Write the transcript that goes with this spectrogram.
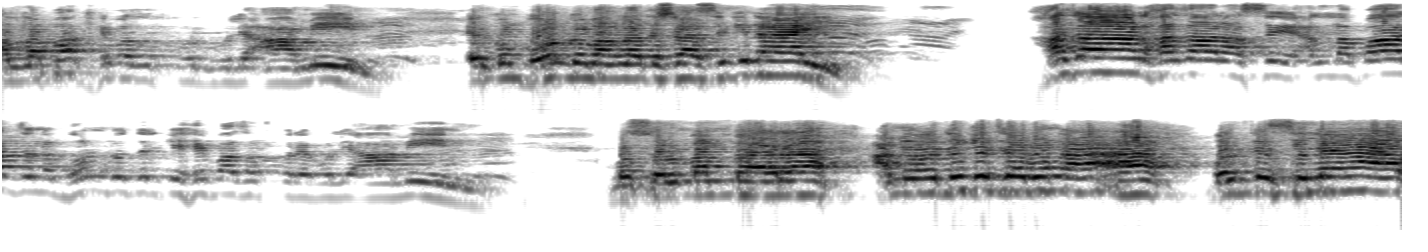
আল্লাহ পাক হেফাজত করবে বলে আমিন। এরকম ভণ্ড বাংলাদেশে আছে কি নাই? হাজার হাজার আছে। আল্লাহ পাক যেন ভণ্ডদেরকে হেফাজত করে বলি আমিন। মুসলমান ভাইরা, আমি ওদিকে যাব না। বলতেছিলাম,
